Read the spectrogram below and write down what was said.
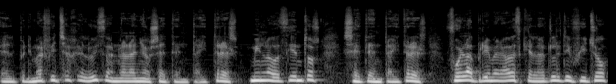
el primer fichaje lo hizo en el año 73, 1973. Fue la primera vez que el Athletic fichó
